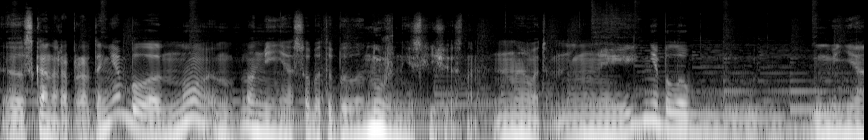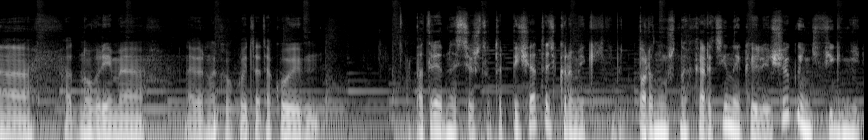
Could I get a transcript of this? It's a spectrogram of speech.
Э, сканера, правда, не было, но он мне не особо-то было нужно, если честно. Ну, вот. И не было у меня одно время, наверное, какой-то такой потребности что-то печатать, кроме каких-нибудь порнушных картинок или еще какой-нибудь фигни.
